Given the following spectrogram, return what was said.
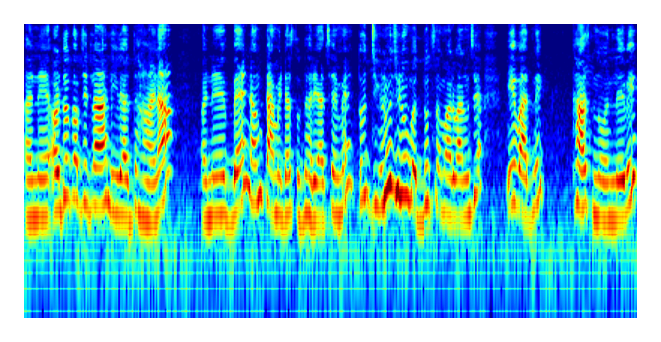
અને અડધો કપ જેટલા લીલા ધાણા અને બે નંગ ટામેટા સુધાર્યા છે મેં. તો ઝીણું ઝીણું બધું જ સમારવાનું છે. એ વાતની ખાસ નોંધ લેવી.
